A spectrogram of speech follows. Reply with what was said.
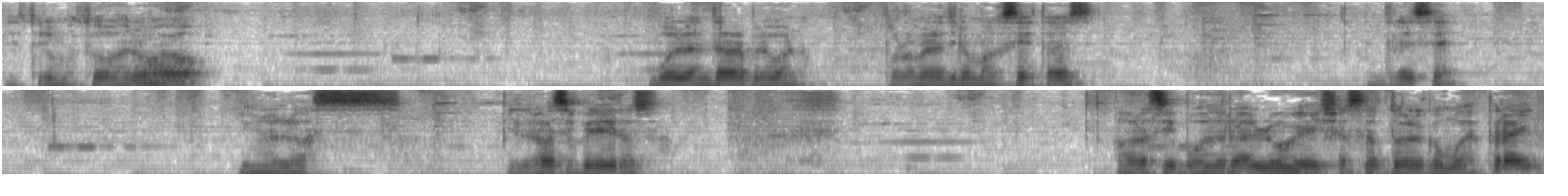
Destruimos todo de nuevo. Vuelve a entrar, pero bueno, por lo menos tiene un max esta vez. Entre ese. Y un albaz. El albaz es peligroso. Ahora sí puedo entrar al blue y ahí ya hacer todo el combo de sprite.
